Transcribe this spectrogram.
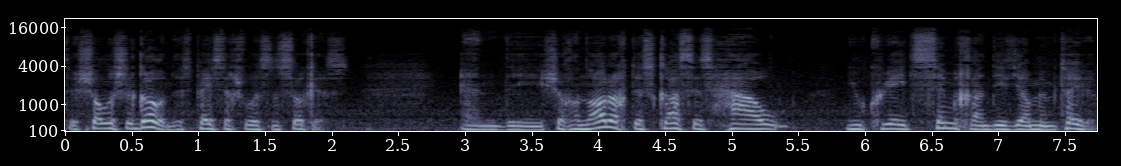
the Shalosh Regalim, there's Pesach, Shavuos, and Sukkot, and the Shulchan Aruch discusses how you create simcha on these Yomim Tovim.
